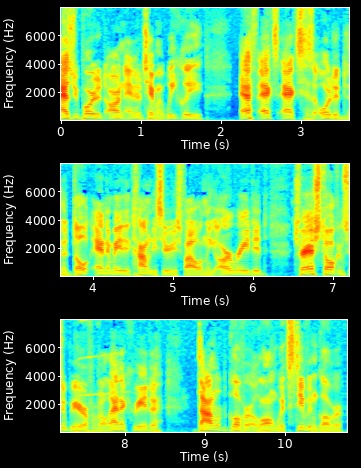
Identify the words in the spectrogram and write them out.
as reported on Entertainment Weekly, FXX has ordered an adult animated comedy series following the R-rated trash talking superhero from Atlanta creator Donald Glover, along with Stephen Glover.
